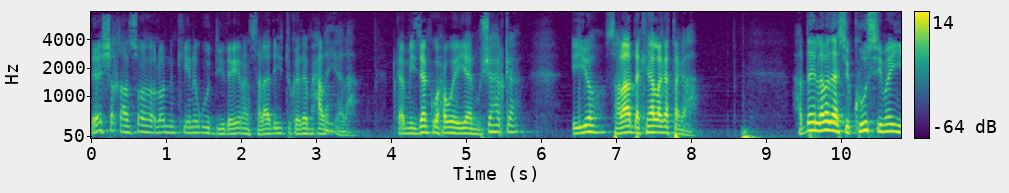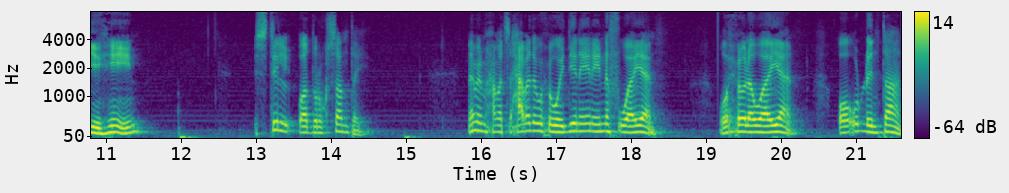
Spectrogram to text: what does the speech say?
dee shaqaan soo helo ninkiina wuu diiday inaan salaadihii tukada maxaa la yeelaa marka miisaanku waxa weeyaan mushaharka iyo salaada kee laga tagaa hadday labadaasi kuu siman yihiin still waad rugsantay nabi maxamed saxaabada wuxuu weydiinaya inay naf waayaan oo xoola waayaan oo u dhintaan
